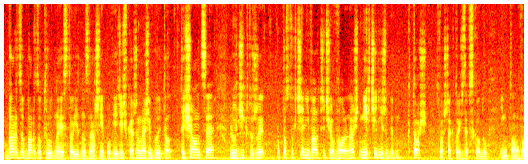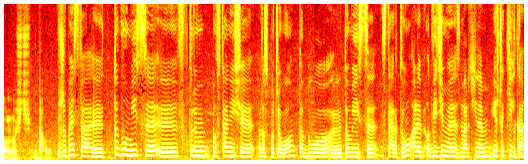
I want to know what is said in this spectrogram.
Bardzo, bardzo trudno jest to jednoznacznie powiedzieć. W każdym razie były to tysiące ludzi, którzy po prostu chcieli walczyć o wolność, nie chcieli, żeby ktoś, zwłaszcza ktoś ze wschodu, im tą wolność dał. Proszę Państwa, y, to było miejsce, y, w którym powstanie się rozpoczęło. To było y, to miejsce startu, ale odwiedzimy z Marcinem jeszcze kilka.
